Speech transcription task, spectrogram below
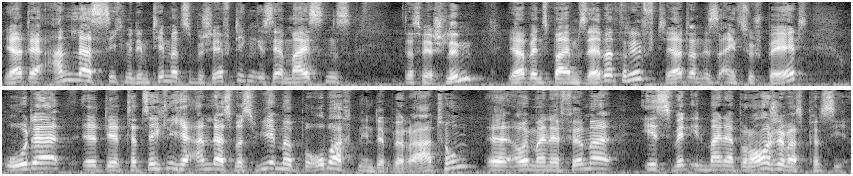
Ja, der Anlass, sich mit dem Thema zu beschäftigen, ist ja meistens das wäre schlimm, ja, wenn es bei einem selber trifft, ja, dann ist es eigentlich zu spät. Oder äh, der tatsächliche Anlass, was wir immer beobachten in der Beratung, äh, auch in meiner Firma, ist, wenn in meiner Branche was passiert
